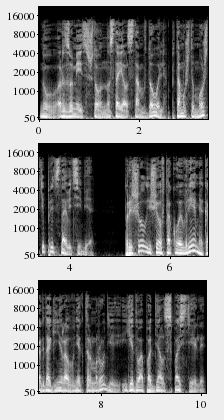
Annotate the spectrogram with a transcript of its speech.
Ну, разумеется, что он настоялся там вдоволь, потому что можете представить себе. Пришел еще в такое время, когда генерал в некотором роде едва поднялся с постели,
